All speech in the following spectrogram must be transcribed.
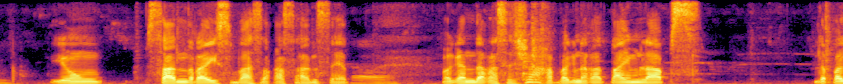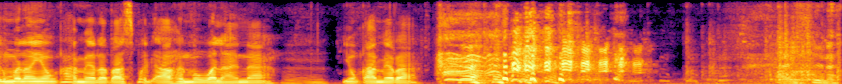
Yung sunrise ba sa sunset. Maganda kasi siya kapag naka-timelapse. Lapag mo lang yung camera tapos pag ahon mo wala na yung camera. Ayos yun ah.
